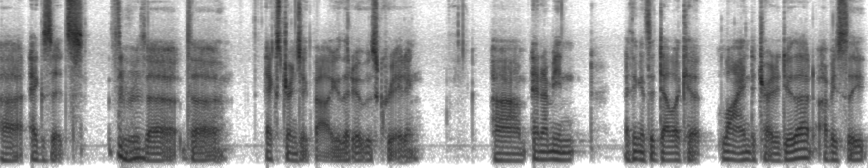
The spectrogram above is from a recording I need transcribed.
uh, exits through mm-hmm. the the extrinsic value that it was creating. Um, and I mean, I think it's a delicate line to try to do that. Obviously,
